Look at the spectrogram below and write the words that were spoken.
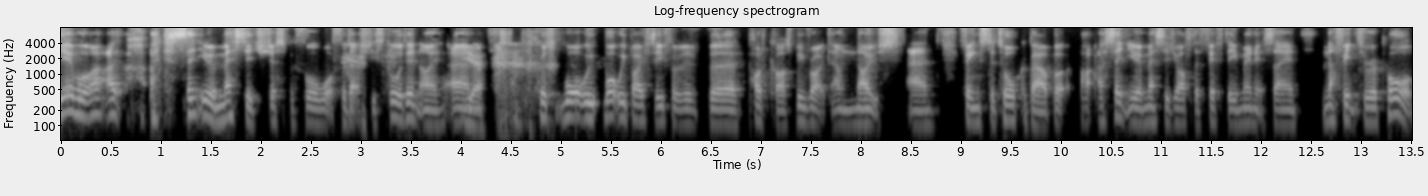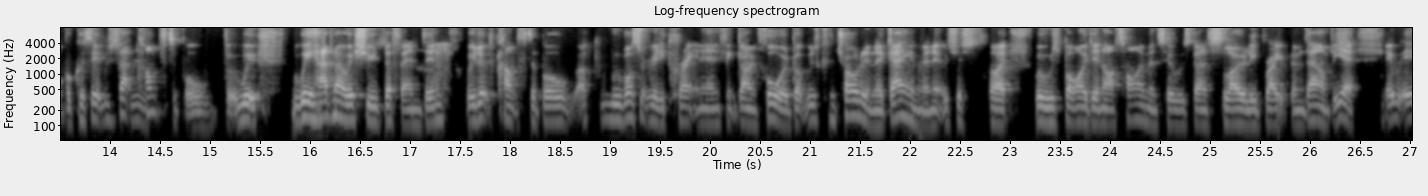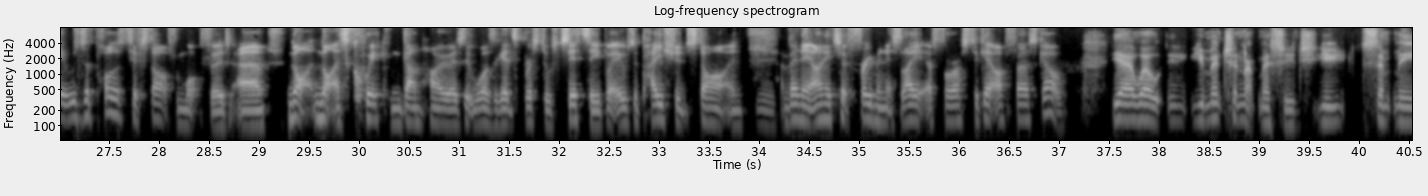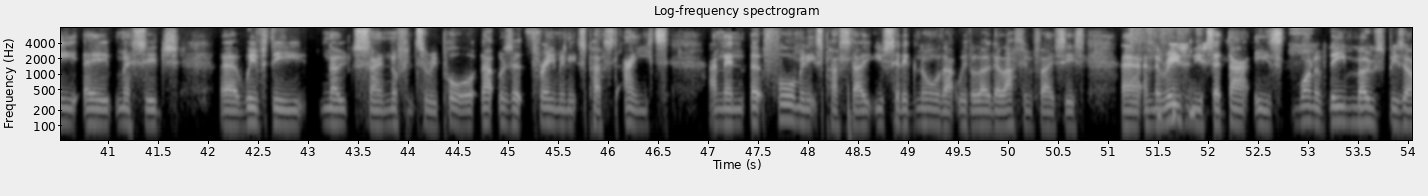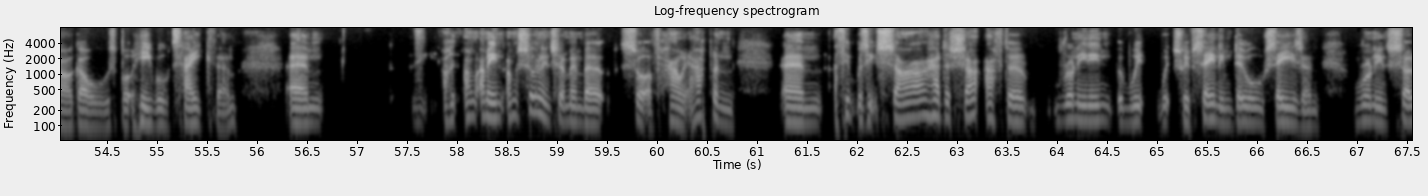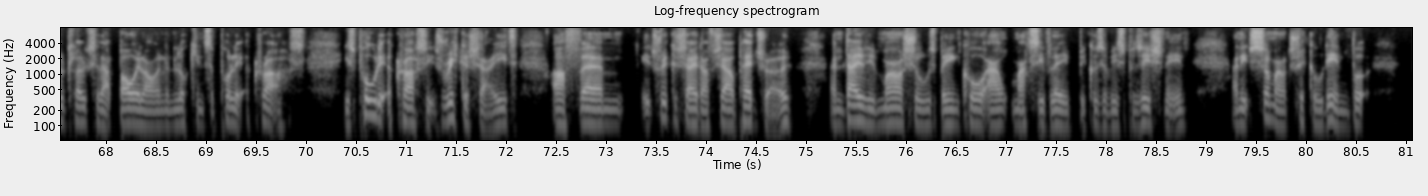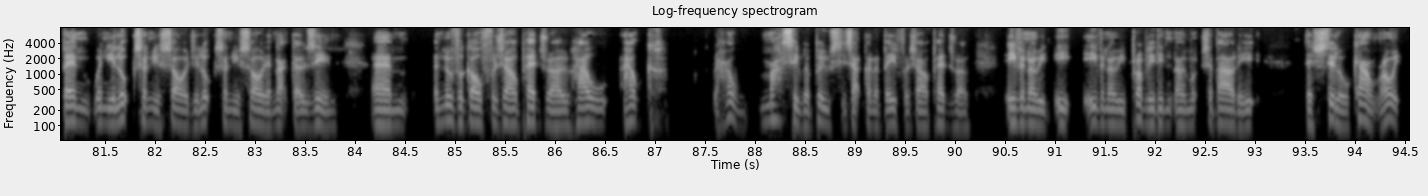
Yeah, well, I, I sent you a message just before Watford actually scored, didn't I? Um, yeah. Because what we what we both do for the, the, podcast, we write down notes and things to talk about. But I, sent you a message after 15 minutes saying nothing to report because it was that mm. comfortable. But we we had no issues defending. We looked comfortable. Uh, we wasn't really creating anything going forward, but we was controlling the game, and it was just like we was biding our time until we was going to slowly break them down. But yeah, it, it was a positive start from Watford. Um, not not as quick and gun ho as it was against Bristol City, but it was a patient start, and, mm. and then it only took three minutes later for us to get our first goal. Yeah, well, you mentioned that message. You sent me a message uh, with the notes saying nothing to report. That was at three minutes past eight, and then at four minutes past eight, you said ignore that with a load of laughing faces. Uh, and the reason you said that is one of the most bizarre goals, but he will take them. Um, I, I, mean, I'm struggling to remember sort of how it happened. Um, I think was it Sarr had a shot after running in, which we've seen him do all season, running so close to that byline and looking to pull it across. He's pulled it across. It's ricocheted off. Um, it's ricocheted off João Pedro, and David Marshall's been caught out massively because of his positioning, and it's somehow trickled in. But Ben, when you looks on your side, you looks on your side, and that goes in. Um, another goal for João Pedro. How how how massive a boost is that going to be for João Pedro? Even though he, he, even though he probably didn't know much about it, they still all count, right?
